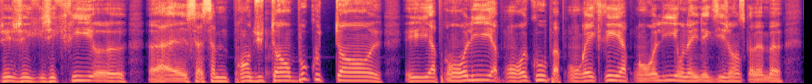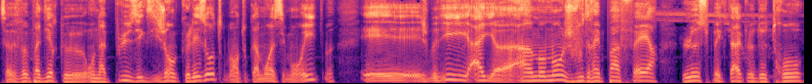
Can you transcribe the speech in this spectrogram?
j'écris euh, euh, ça ça me prend du temps, beaucoup de temps. euh, Et après on relit, après on recoupe, après on réécrit, après on relit. On a une exigence quand même. Ça ne veut pas dire que on a plus exigeant que les autres, mais en tout cas moi c'est mon rythme. Et je me dis aïe, à un moment je voudrais pas faire le spectacle de trop.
